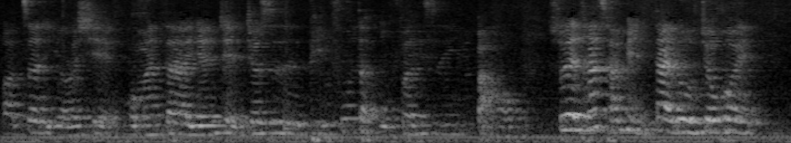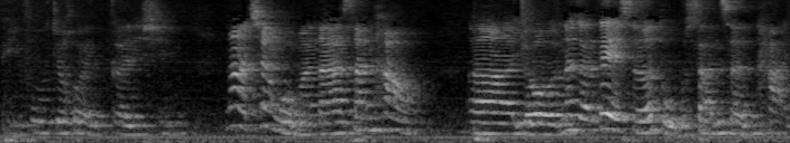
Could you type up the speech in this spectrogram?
哦，这里有写我们的眼睑就是皮肤的五分之一薄，所以它产品带入就会皮肤就会更新。那像我们呢三号，呃，有那个类蛇毒三生态，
